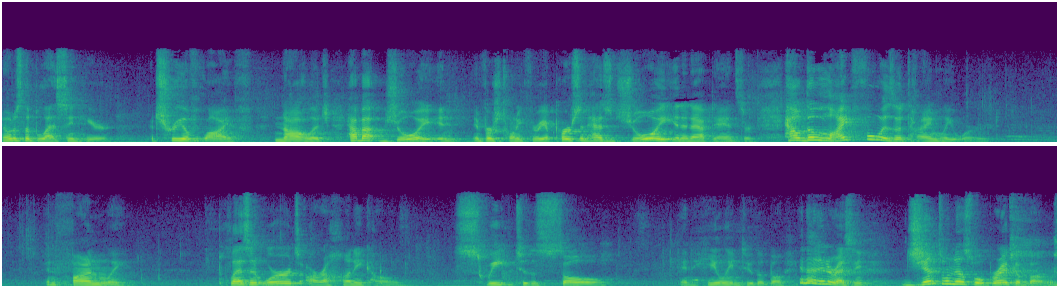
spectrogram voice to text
Notice the blessing here a tree of life, knowledge. How about joy in, in verse 23? A person has joy in an apt answer. How delightful is a timely word. And finally, pleasant words are a honeycomb, sweet to the soul and healing to the bone. Isn't that interesting? Gentleness will break a bone,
